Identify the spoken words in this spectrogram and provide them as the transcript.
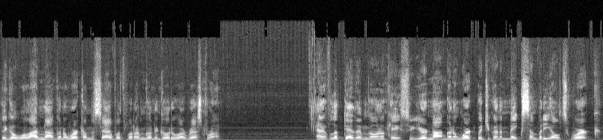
they go, well, I'm not going to work on the Sabbath, but I'm going to go to a restaurant. And I've looked at them going, okay, so you're not going to work, but you're going to make somebody else work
